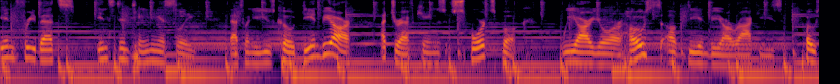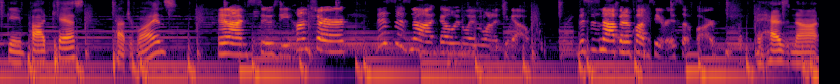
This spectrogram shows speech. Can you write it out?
in free bets instantaneously. That's when you use code DNVR at DraftKings Sportsbook. We are your hosts of DNVR Rockies post game podcast, Patrick Lyons. And I'm Susie Hunter. This is not going the way we want it to go. This has not been a fun series so far. It has not.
